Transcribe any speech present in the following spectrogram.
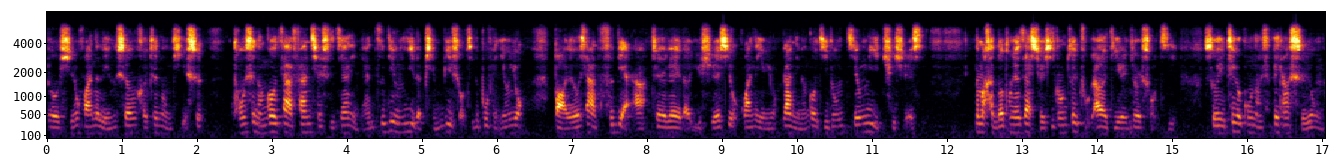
有循环的铃声和震动提示，同时能够在番茄时间里面自定义的屏蔽手机的部分应用，保留下词典啊这一类的与学习有关的应用，让你能够集中精力去学习。那么很多同学在学习中最主要的敌人就是手机，所以这个功能是非常实用的。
